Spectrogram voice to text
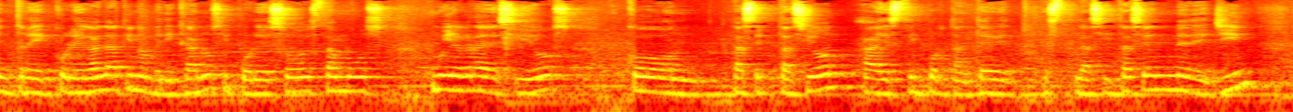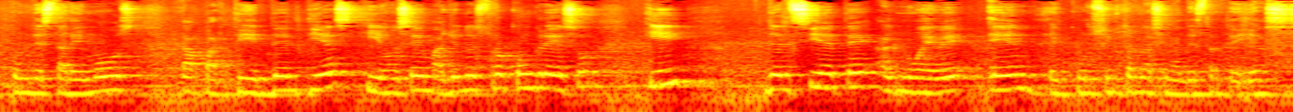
entre colegas latinoamericanos y por eso estamos muy agradecidos con la aceptación a este importante evento. Pues, las citas en Medellín, donde estaremos a partir del 10 y 11 de mayo en nuestro congreso y del 7 al 9 en el curso internacional de estrategias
